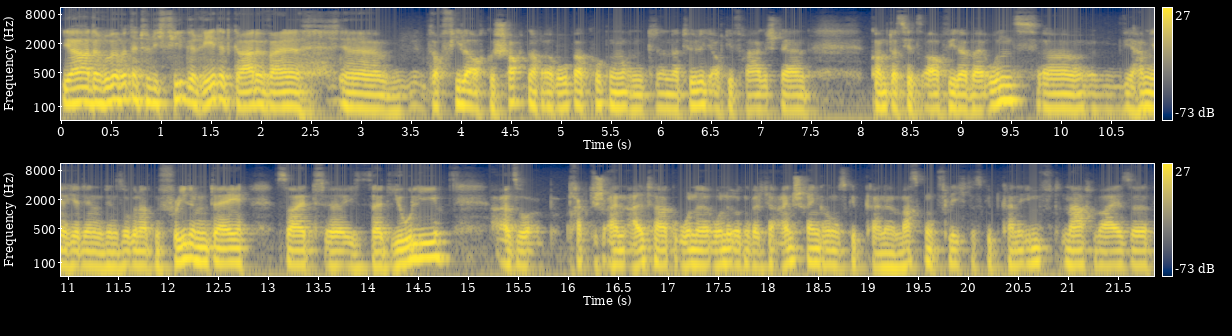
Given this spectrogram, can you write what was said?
Ja, darüber wird natürlich viel geredet, gerade weil äh, doch viele auch geschockt nach Europa gucken und natürlich auch die Frage stellen, kommt das jetzt auch wieder bei uns? Äh, wir haben ja hier den, den sogenannten Freedom Day seit, äh, seit Juli. Also praktisch einen Alltag ohne, ohne irgendwelche Einschränkungen. Es gibt keine Maskenpflicht, es gibt keine Impfnachweise.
